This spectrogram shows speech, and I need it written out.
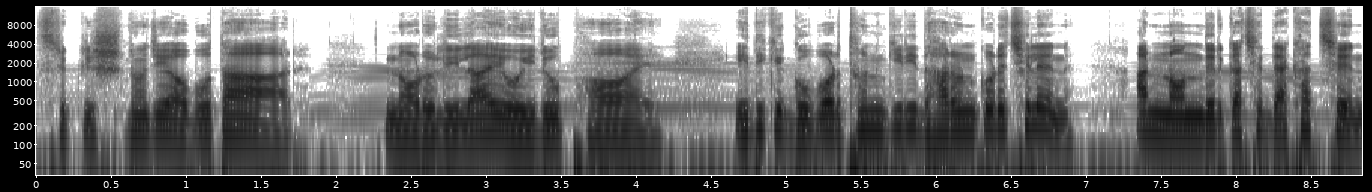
শ্রীকৃষ্ণ যে অবতার, নরলীলায় ঐরূপ হয়। এদিকে গোবর্ধনগিরি ধারণ করেছিলেন আর নন্দের কাছে দেখাচ্ছেন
